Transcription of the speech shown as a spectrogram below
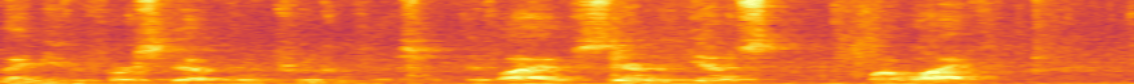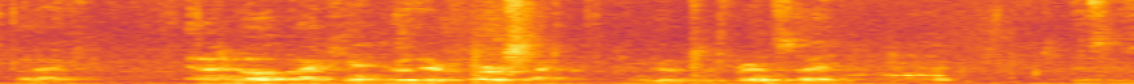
may be the first step in a true confession. If I have sinned against my wife, but I, and I know it, but I can't go there first, I can go to a friend and say, this is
